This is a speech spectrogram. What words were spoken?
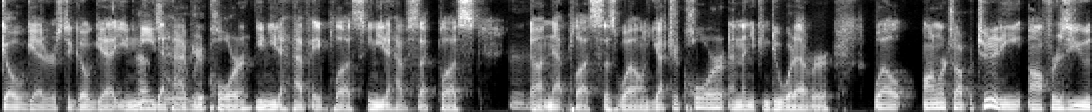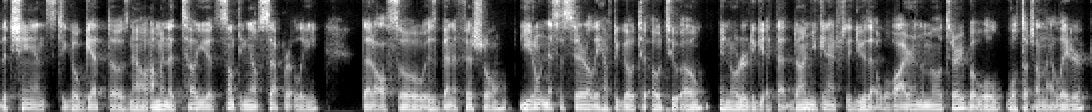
go getters to go get. You need Absolutely. to have your core. You need to have A plus. You need to have Sec plus, mm-hmm. uh, Net plus as well. You got your core, and then you can do whatever. Well, Onward to Opportunity offers you the chance to go get those. Now, I'm going to tell you something else separately that also is beneficial. You don't necessarily have to go to O2O in order to get that done. You can actually do that while you're in the military, but we'll we'll touch on that later.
